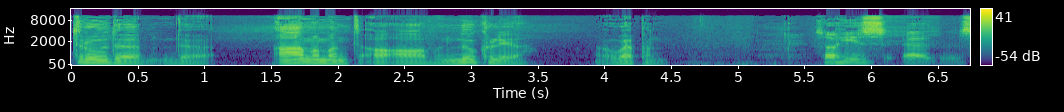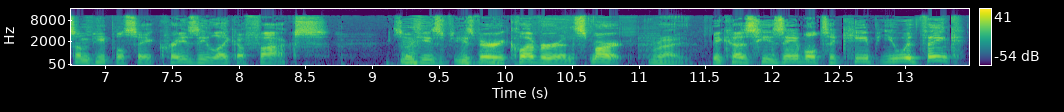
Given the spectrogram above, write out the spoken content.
through the, the armament of, of nuclear weapon. So he's uh, some people say crazy like a fox. So he's he's very clever and smart. Right. because he's able to keep. You would think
